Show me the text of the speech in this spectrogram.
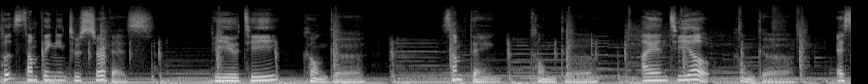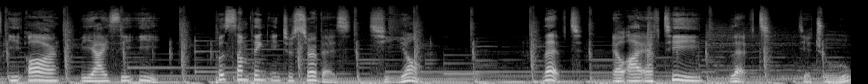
put something into service，p u t 空格 something 空格 i n t o 空格 s e r v i c e，put something into service 启用；lift l i f t lift。解除，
